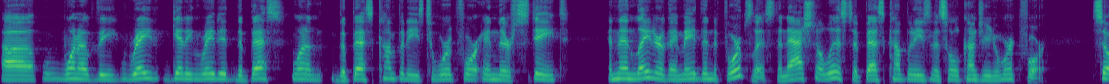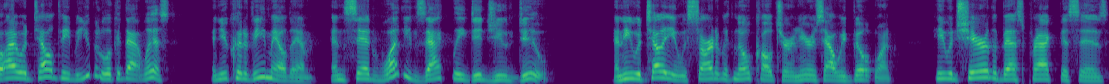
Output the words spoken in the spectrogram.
uh, one of the rate, getting rated the best one of the best companies to work for in their state. And then later they made the Forbes list, the national list of best companies in this whole country to work for. So I would tell people you could look at that list and you could have emailed him and said, What exactly did you do? And he would tell you, We started with no culture and here's how we built one he would share the best practices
